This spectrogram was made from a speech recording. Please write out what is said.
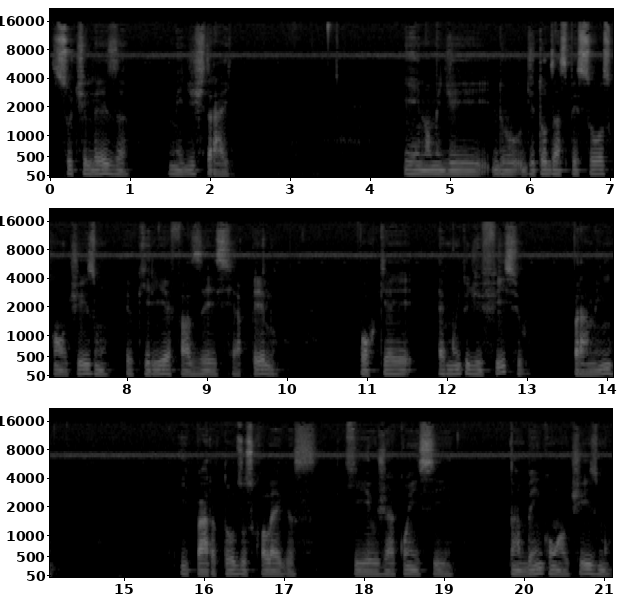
sutileza me distrai. E em nome de, do, de todas as pessoas com autismo, eu queria fazer esse apelo porque é muito difícil para mim e para todos os colegas que eu já conheci também com autismo,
